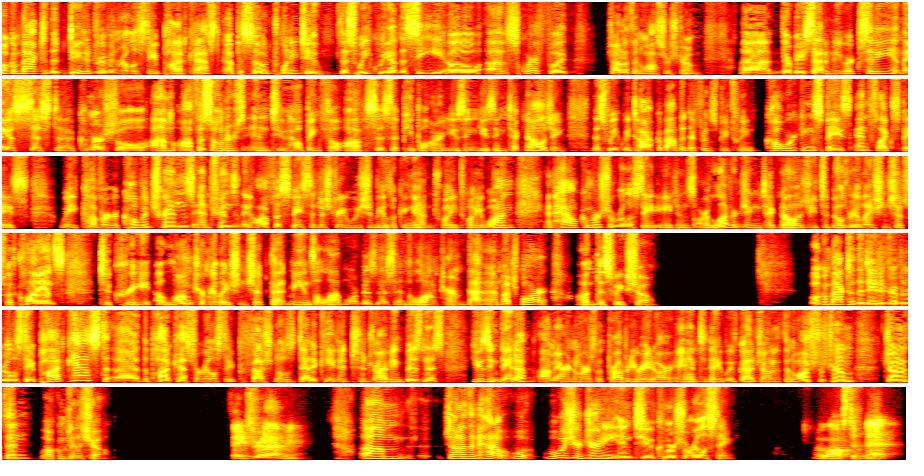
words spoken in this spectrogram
Welcome back to the Data Driven Real Estate Podcast, episode 22. This week we have the CEO of Squarefoot, Jonathan Wasserstrom. Uh, they're based out of New York City and they assist uh, commercial um, office owners into helping fill offices that people aren't using using technology. This week we talk about the difference between co working space and flex space. We cover COVID trends and trends in the office space industry we should be looking at in 2021 and how commercial real estate agents are leveraging technology to build relationships with clients to create a long term relationship that means a lot more business in the long term. That and much more on this week's show. Welcome back to the Data Driven Real Estate Podcast, uh, the podcast for real estate professionals dedicated to driving business using data. I'm Aaron Norris with Property Radar, and today we've got Jonathan Wasserstrom. Jonathan, welcome to the show. Thanks for having me. Um, Jonathan, how what, what was your journey into commercial real estate? I lost a bet.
